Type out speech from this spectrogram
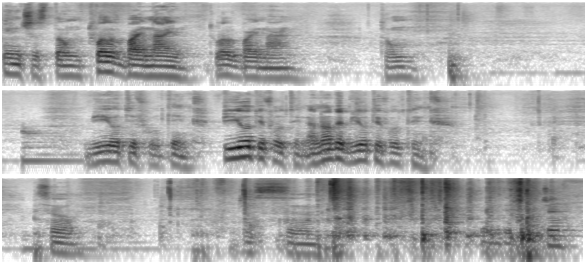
inches tom, 12 by 9, 12 by 9 tom. Beautiful thing, beautiful thing, another beautiful thing. So, just uh, take the picture.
